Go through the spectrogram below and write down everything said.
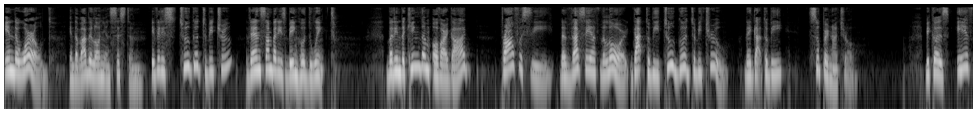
In the world, in the Babylonian system, if it is too good to be true, then somebody is being hoodwinked. But in the kingdom of our God, prophecy that thus saith the Lord got to be too good to be true. They got to be supernatural. Because if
